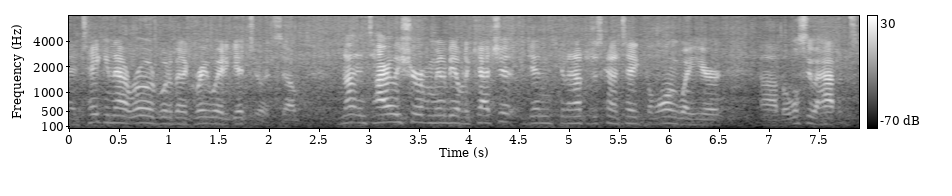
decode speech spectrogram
and taking that road would have been a great way to get to it. So I'm not entirely sure if I'm going to be able to catch it. Again, going to have to just kind of take the long way here, uh, but we'll see what happens.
